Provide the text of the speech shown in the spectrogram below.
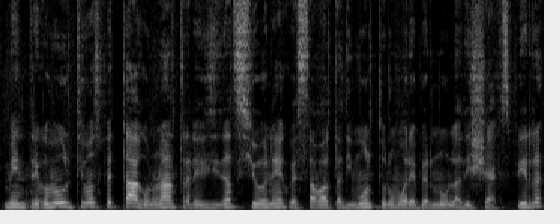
Mentre come ultimo spettacolo un'altra rivisitazione, questa volta di Molto rumore per nulla di Shakespeare,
